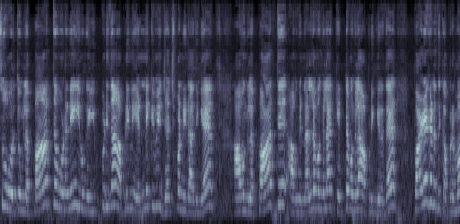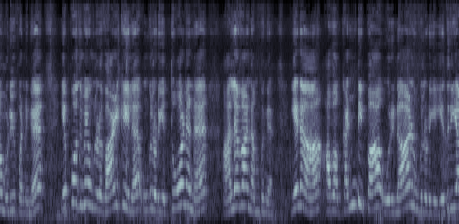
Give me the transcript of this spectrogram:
ஸோ ஒருத்தவங்கள பார்த்த உடனே இவங்க இப்படிதான் அப்படின்னு என்னைக்குமே ஜட்ஜ் பண்ணிடாதீங்க. அவங்கள பார்த்து அவங்க நல்லவங்களா கெட்டவங்களா அப்படிங்கிறத பழகினதுக்கு அப்புறமா முடிவு பண்ணுங்க. எப்போதுமே உங்களோட வாழ்க்கையில உங்களுடைய தோழனை அளவா நம்புங்க. ஏன்னா அவன் கண்டிப்பா ஒரு நாள் உங்களுடைய எதிரியா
